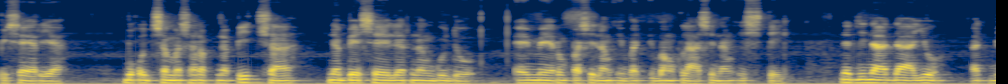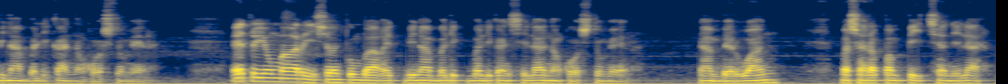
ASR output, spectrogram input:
Pizzeria. Bukod sa masarap na pizza na bestseller ng Gudo, eh meron pa silang iba't ibang klase ng steak na dinadayo at binabalikan ng customer. Ito yung mga reason kung bakit binabalik-balikan sila ng customer. Number one, masarap ang pizza nila.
